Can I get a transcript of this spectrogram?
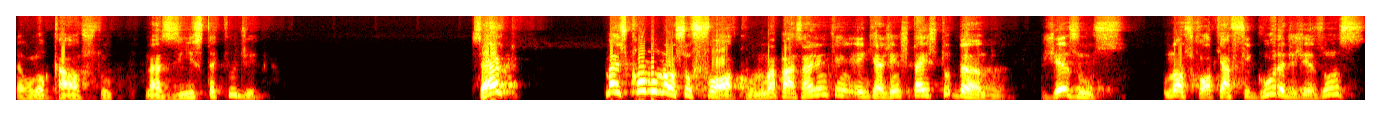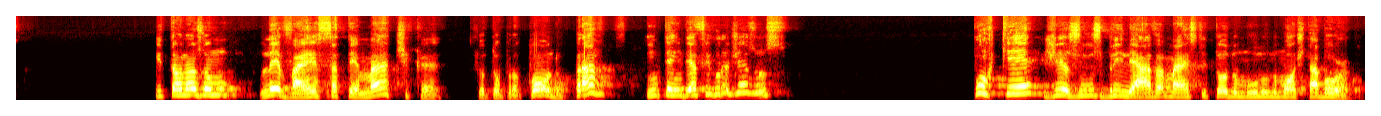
É o Holocausto nazista que o diga. Certo? Mas como o nosso foco, numa passagem em que a gente está estudando Jesus, o nosso foco é a figura de Jesus, então nós vamos levar essa temática que eu estou propondo para entender a figura de Jesus. Por que Jesus brilhava mais que todo mundo no Monte Tabor?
